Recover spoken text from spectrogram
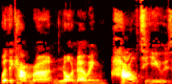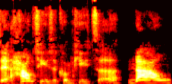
with a camera, not knowing how to use it, how to use a computer. Now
